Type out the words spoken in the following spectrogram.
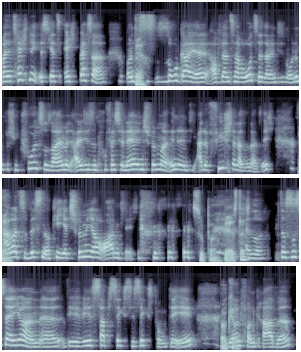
meine Technik ist jetzt echt besser. Und es ja. ist so geil, auf Lanzarote dann in diesem olympischen Pool zu sein mit all diesen professionellen SchwimmerInnen, die alle viel schneller sind als ich. Ja. Aber zu wissen, okay, jetzt schwimme ich auch ordentlich. Super. Wer ist das? Also, das ist der Jörn, äh, www.sub66.de. Okay. Jörn von Grabe.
